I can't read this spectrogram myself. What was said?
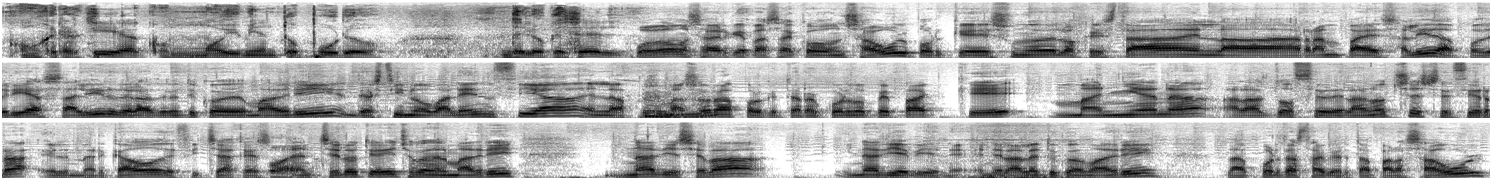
con jerarquía, con movimiento puro de lo que es él. Pues vamos a ver qué pasa con Saúl, porque es uno de los que está en la rampa de salida. Podría salir del Atlético de Madrid, destino Valencia, en las próximas horas, porque te recuerdo, Pepa, que mañana a las 12 de la noche se cierra el mercado de fichajes. Bueno. Ancelotti ha dicho que en el Madrid nadie se va y nadie viene. En el Atlético de Madrid la puerta está abierta para Saúl,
